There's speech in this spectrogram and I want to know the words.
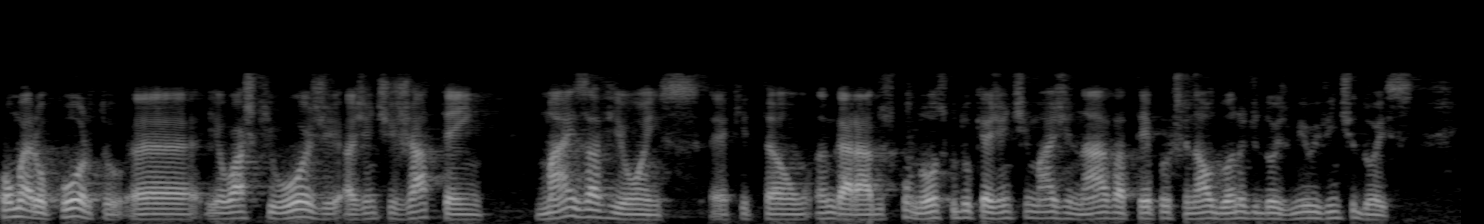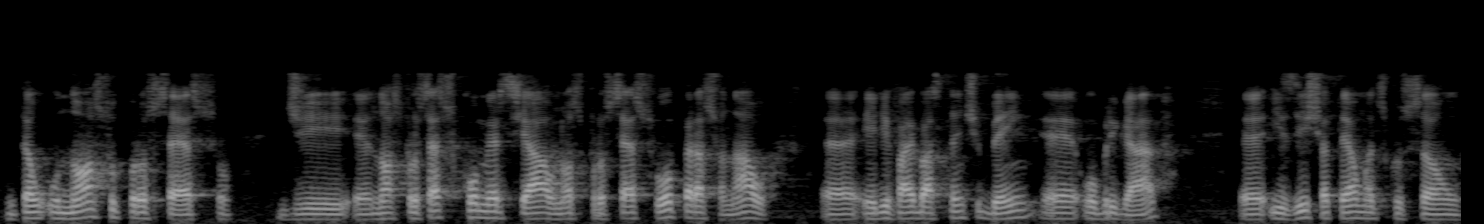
como aeroporto, é, eu acho que hoje a gente já tem mais aviões é, que estão angarados conosco do que a gente imaginava ter para o final do ano de 2022. Então, o nosso processo de é, nosso processo comercial, nosso processo operacional, é, ele vai bastante bem, é, obrigado. existe até uma discussão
